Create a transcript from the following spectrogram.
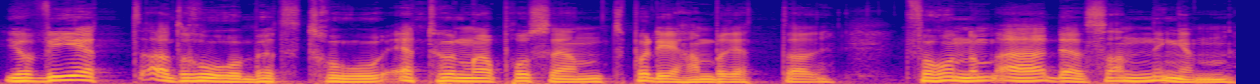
Jag vet att Robert tror 100% på det han berättar. För honom är det sanningen.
